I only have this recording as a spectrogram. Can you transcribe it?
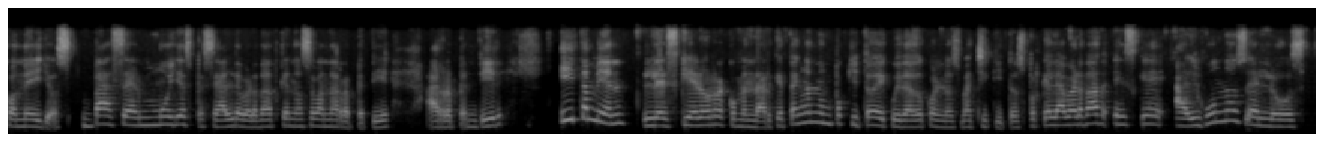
con ellos. Va a ser muy especial, de verdad que no se van a repetir, arrepentir. Y también les quiero recomendar que tengan un poquito de cuidado con los más chiquitos, porque la verdad es que algunos de los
